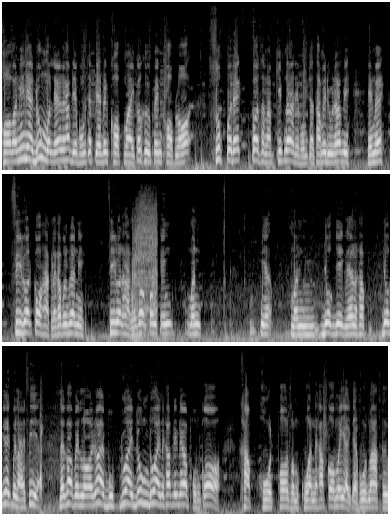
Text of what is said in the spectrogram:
ขอบอันนี้เนี่ยดุ้งหมดแล้วนะครับ เดี๋ยวผมจะเปลี่ยนเป็นขอบใหม่ก็คือเป็นขอบล้อ ซูเปอร์เด็กก็สำหรับคลิปหน้าเดี๋ยวผมจะทำให้ดูนะครับนี่เห็นไหมซีรวดก็หักแล้วครับเพื่อนๆนี่ซีรวดหักแล้วก็กองเกงมันเนี่ยมันโยกเยกแล้วนะครับ โยกเยกไปหลายซี่อะแล้วก็เป็นรอยด้วยบุบด้วยดุ้งด้วยนะครับเรียกได้ว่าผมก็ขับโหดพอสมควรนะครับ ก็ไม่อยากจะพูดมากคือ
